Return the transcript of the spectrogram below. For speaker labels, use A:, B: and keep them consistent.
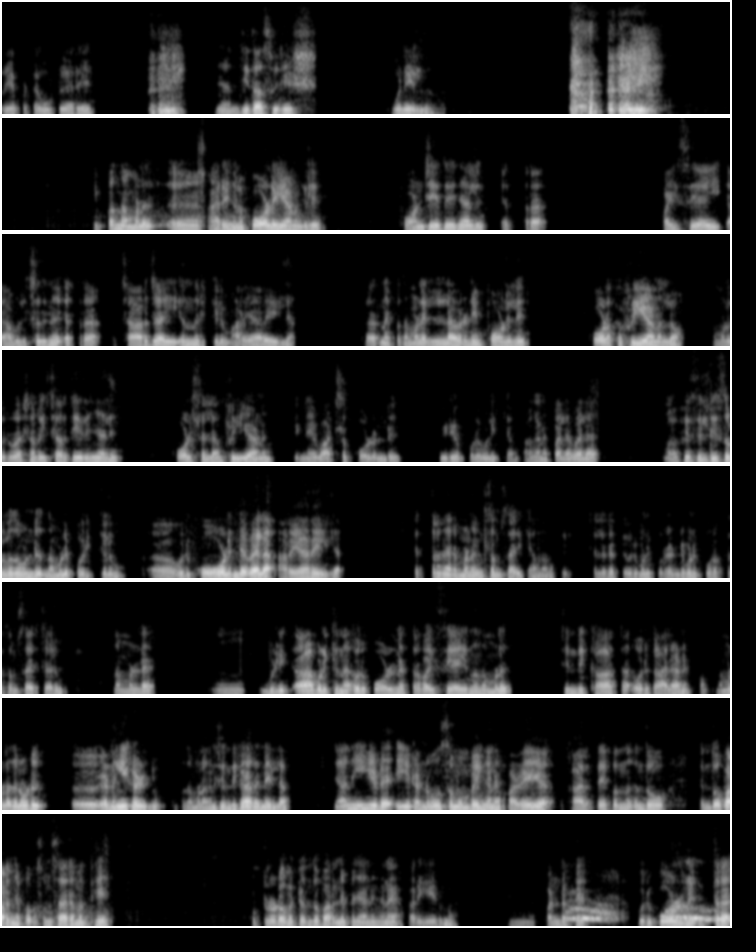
A: പ്രിയപ്പെട്ട കൂട്ടുകാരെ ഞാൻ ജിത സുരേഷ് പൂനെയിൽ നിന്ന്. ഇപ്പം നമ്മൾ ആരെങ്കിലും കോൾ ചെയ്യുകയാണെങ്കിൽ ഫോൺ ചെയ്ത് കഴിഞ്ഞാൽ എത്ര പൈസയായി ആ വിളിച്ചതിന് എത്ര ചാർജായി എന്നൊരിക്കലും അറിയാറേ ഇല്ല. കാരണം ഇപ്പം നമ്മളെല്ലാവരുടെയും ഫോണിൽ കോളൊക്കെ ഫ്രീ ആണല്ലോ. നമ്മളൊരു പ്രാവശ്യം റീചാർജ് ചെയ്ത് കഴിഞ്ഞാൽ കോൾസ് എല്ലാം ഫ്രീ ആണ്. പിന്നെ വാട്സപ്പ് കോൾ ഉണ്ട് വീഡിയോ കോൾ വിളിക്കാം. അങ്ങനെ പല പല ഫെസിലിറ്റീസ് ഉള്ളതുകൊണ്ട് നമ്മളിപ്പോൾ ഒരിക്കലും ഒരു കോളിന്റെ വില അറിയാറേ ഇല്ല. എത്ര നേരം വേണമെങ്കിലും സംസാരിക്കാം നമുക്ക്. ചിലരൊക്കെ ഒരു മണിക്കൂർ രണ്ട് മണിക്കൂറൊക്കെ സംസാരിച്ചാലും നമ്മളുടെ വിളി ആ വിളിക്കുന്ന ഒരു കോളിന് എത്ര പൈസയായി എന്ന് നമ്മൾ ചിന്തിക്കാത്ത ഒരു കാലമാണിപ്പം നമ്മളതിനോട് ഇണങ്ങി കഴിഞ്ഞു. അപ്പോൾ നമ്മളങ്ങനെ ചിന്തിക്കാറ് തന്നെയില്ല ഞാൻ ഈയിടെ ഈ രണ്ട് മൂന്ന് ദിവസം മുമ്പേ ഇങ്ങനെ പഴയ കാലത്തേക്കൊന്ന് എന്തോ എന്തോ പറഞ്ഞപ്പം സംസാര മധ്യേ കുട്ടികളോടോ മറ്റോ എന്തോ പറഞ്ഞപ്പോൾ ഞാനിങ്ങനെ പറയുമായിരുന്നു. പണ്ടൊക്കെ ഒരു കോളിന് ഇത്ര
